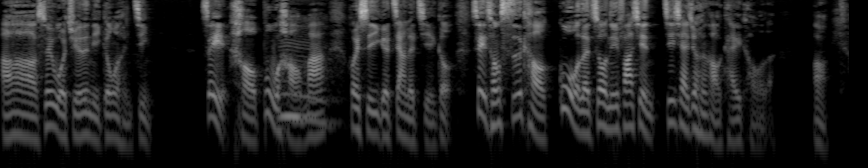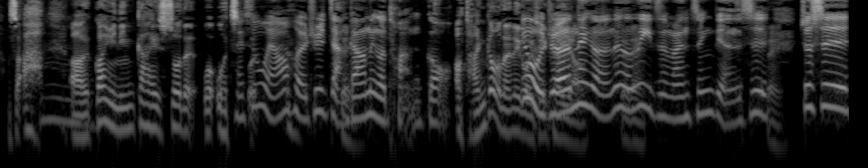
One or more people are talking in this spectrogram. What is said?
啊，所以我觉得你跟我很近，所以好不好吗？嗯、会是一个这样的结构。所以从思考过了之后，你会发现接下来就很好开口了。哦，我说啊，呃，关于您刚才说的，我我其实我要回去讲刚刚那个团购哦，团购的那个，因为我觉得那个那个例子蛮经典的是，就是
